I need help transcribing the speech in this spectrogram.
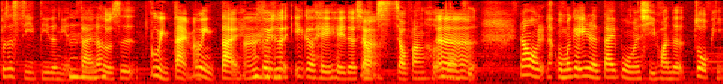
不是 CD 的年代，嗯。那时候是录影带嘛，录影带，嗯。对，就是一个黑黑的小、嗯。小方盒这样子。嗯然后我我们可以一人带一部我们喜欢的作品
